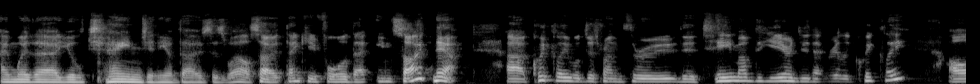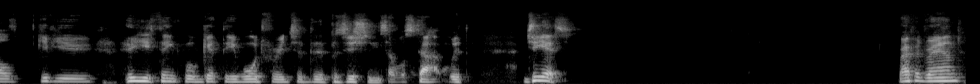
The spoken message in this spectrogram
and whether you'll change any of those as well. So thank you for that insight. Now, uh, quickly, we'll just run through the team of the year and do that really quickly. I'll give you who you think will get the award for each of the positions. So we'll start with GS. Rapid round,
